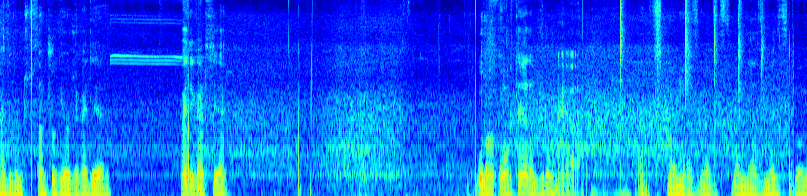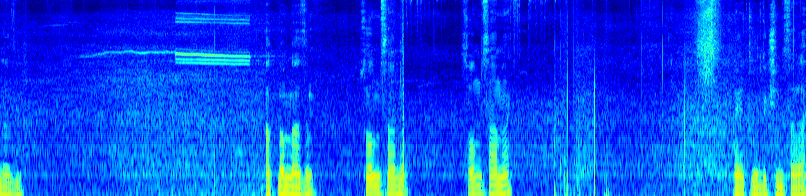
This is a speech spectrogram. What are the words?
Hadi bunu tutsam çok iyi olacak hadi ya. Hadi Garcia. Ulan ortaya da vurma ya. Hadi tutmam lazım. Hadi tutmam lazım. Hadi tutmam lazım. Atmam lazım. Sol mu sağ mı? Sol mu sağ mı? Evet vurduk şimdi sağa.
